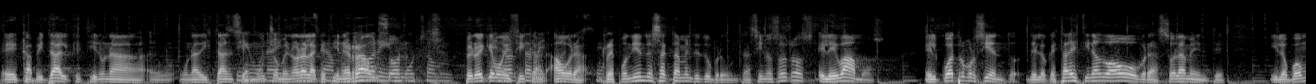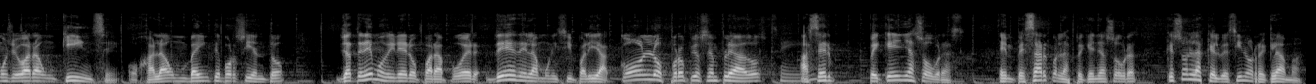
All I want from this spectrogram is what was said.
eh, Capital, que tiene una, una distancia Sí, una mucho menor a la que tiene Rawson, pero hay que modificar. Ahora, sí. respondiendo exactamente tu pregunta, si nosotros elevamos el 4% de lo que está destinado a obras solamente y lo podemos llevar a un 15, ojalá un 20%, ya tenemos dinero para poder desde la municipalidad con los propios empleados Sí. hacer pequeñas obras, empezar con las pequeñas obras que son las que el vecino reclama.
